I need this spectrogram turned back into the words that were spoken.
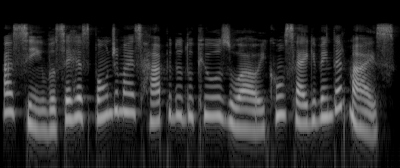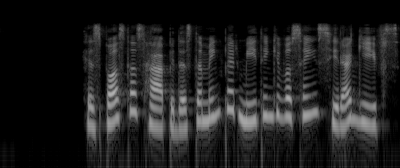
Assim, você responde mais rápido do que o usual e consegue vender mais. Respostas rápidas também permitem que você insira GIFs,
